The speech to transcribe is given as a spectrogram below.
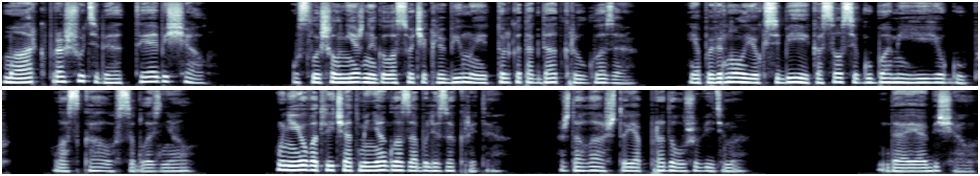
«Марк, прошу тебя, ты обещал». Услышал нежный голосочек любимый и только тогда открыл глаза. Я повернул ее к себе и касался губами ее губ. Ласкал, соблазнял. У нее, в отличие от меня, глаза были закрыты. Ждала, что я продолжу, видимо. Да, я обещал.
